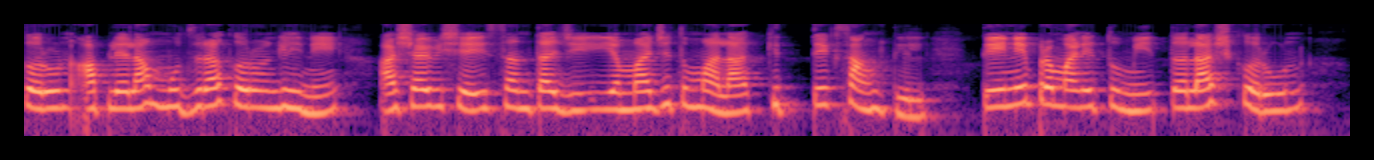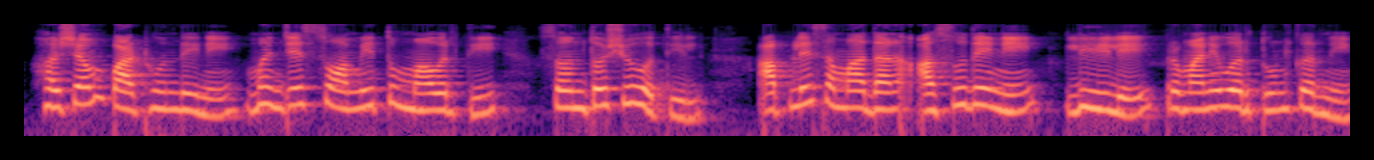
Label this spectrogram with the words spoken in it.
करून आपल्याला मुजरा करून घेणे अशाविषयी संताजी यमाजी तुम्हाला कित्येक सांगतील. तेनेप्रमाणे तुम्ही तलाश करून हशम पाठवून देणे म्हणजे स्वामी तुम्हावरती संतोषी होतील. आपले समाधान असू देणे लिहिले प्रमाणे वर्तून करणे.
